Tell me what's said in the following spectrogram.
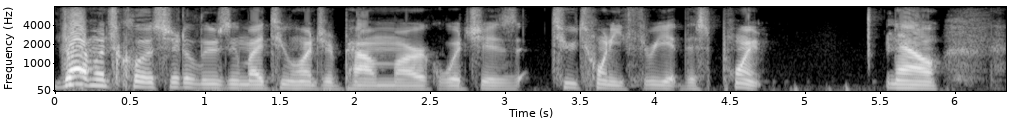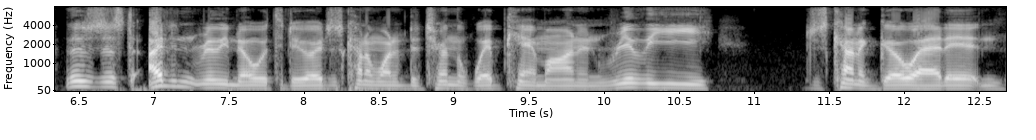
that much closer to losing my 200 pound mark, which is 223 at this point. Now, there's just, I didn't really know what to do. I just kind of wanted to turn the webcam on and really just kind of go at it and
